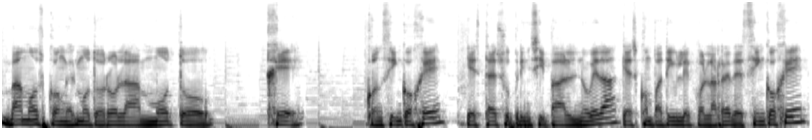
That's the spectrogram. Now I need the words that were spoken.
Vamos con el Motorola Moto Con 5G, que esta es su principal novedad, que es compatible con las redes 5G.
